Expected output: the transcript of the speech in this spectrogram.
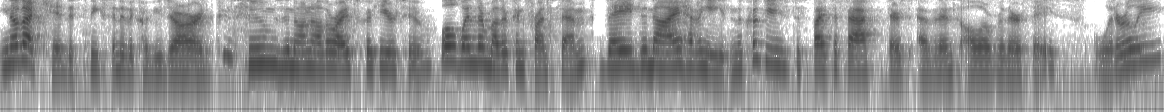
You know that kid that sneaks into the cookie jar and consumes an unauthorized cookie or two? Well, when their mother confronts them, they deny having eaten the cookies despite the fact that there's evidence all over their face literally.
